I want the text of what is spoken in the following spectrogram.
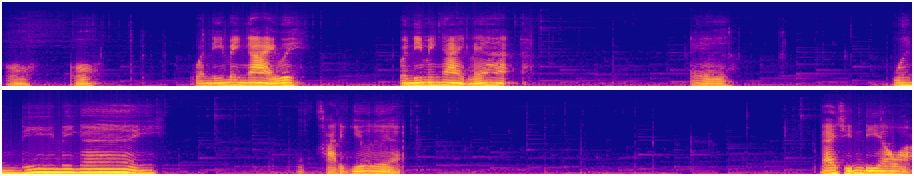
โอ้ โอ้วันนี้ไม่ง่ายเว้ย วันนี้ไม่ง่ายอีกแล้วฮะ เออ วันนี้ไม่ง่ายขาดอีกเยอะเลยอะได้ชิ้นเดียวอะ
